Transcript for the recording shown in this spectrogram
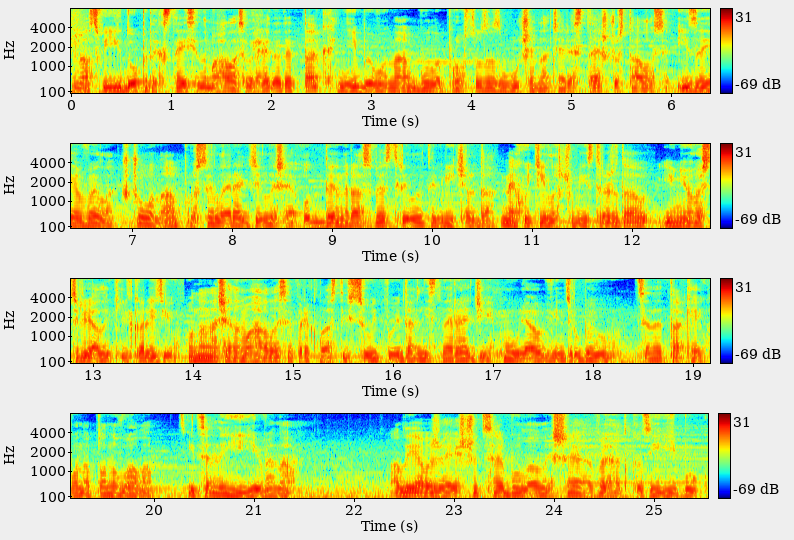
На своїх допитах Стейсі намагалася виглядати так, ніби вона була просто засмучена через те, що сталося, і заявила, що вона просила Реджі лише один раз вистрілити в Річарда. Не хотіла, щоб він страждав, і в нього стріляли кілька разів. Вона наче намагалася перекласти всю відповідальність на Реджі. Мовляв, він зробив це не так, як вона планувала, і це не її вина. Але я вважаю, що це була лише вигадка з її боку.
